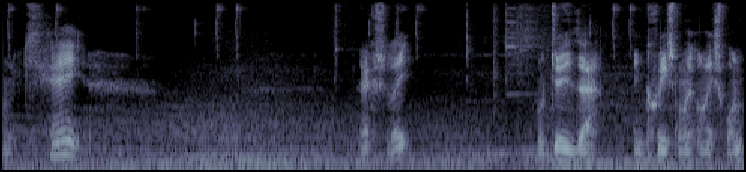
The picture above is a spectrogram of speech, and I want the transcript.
Okay. Actually, I'll do that. Increase my ice one.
